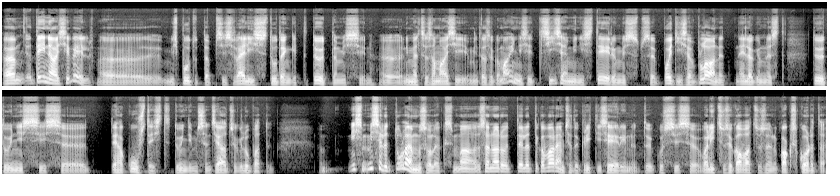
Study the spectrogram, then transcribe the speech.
Teine asi veel, mis puudutab siis välistudengite töötamist siin, nimelt seesama asi, mida sa ka mainisid, Siseministeeriumis see podisev plaan, et neljakümnest töötunnist siis teha kuusteist tundi, mis on seadusega lubatud mis, mis selle tulemus oleks, ma saan aru, et te olete ka varem seda kritiseerinud, kus siis valitsuse kavatsus on kaks korda,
